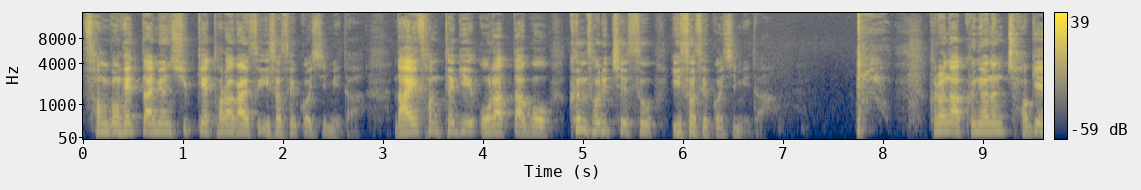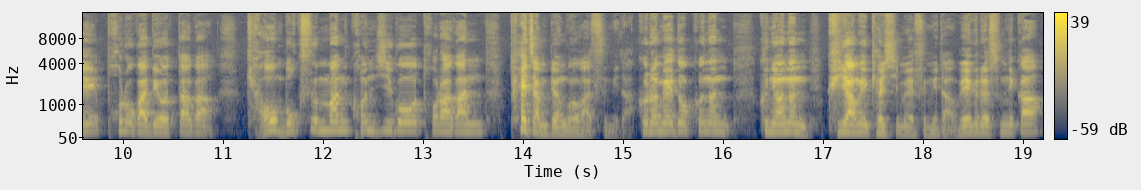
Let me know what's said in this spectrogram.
성공했다면 쉽게 돌아갈 수 있었을 것입니다. 나의 선택이 옳았다고 큰 소리칠 수 있었을 것입니다. 그러나 그녀는 적의 포로가 되었다가 겨우 목숨만 건지고 돌아간 폐잔병과 같습니다. 그럼에도 그는 그녀는 귀함을 결심했습니다. 왜 그랬습니까?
